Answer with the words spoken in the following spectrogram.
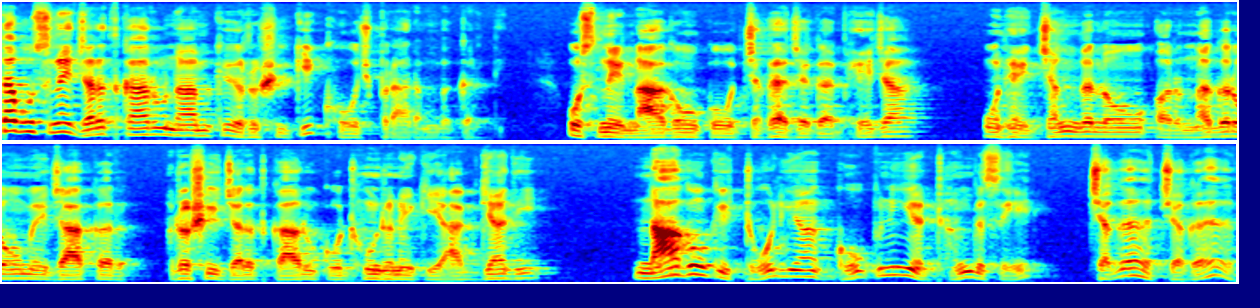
तब उसने जरतकारु नाम के ऋषि की खोज प्रारंभ कर दी। उसने नागों को जगह जगह भेजा, उन्हें जंगलों और नगरों में जाकर ऋषि जरतकारु को ढूँढने की आज्ञा दी। नागों की टोलियाँ गोपनीय ढंग से जगह जगह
